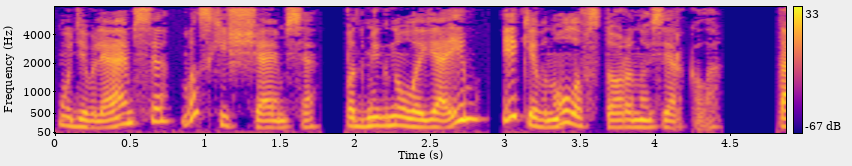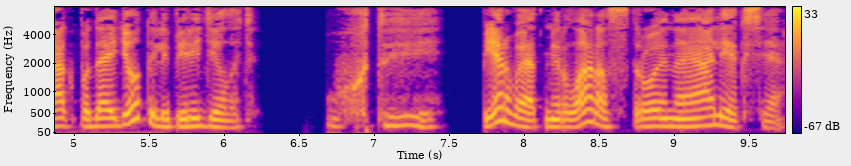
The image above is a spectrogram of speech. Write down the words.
удивляемся, восхищаемся», — подмигнула я им и кивнула в сторону зеркала. «Так подойдет или переделать?» «Ух ты!» Первая отмерла расстроенная Алексия.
